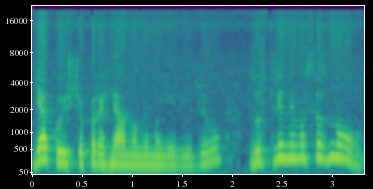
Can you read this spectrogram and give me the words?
Дякую, що переглянули моє відео. Зустрінемося знову!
